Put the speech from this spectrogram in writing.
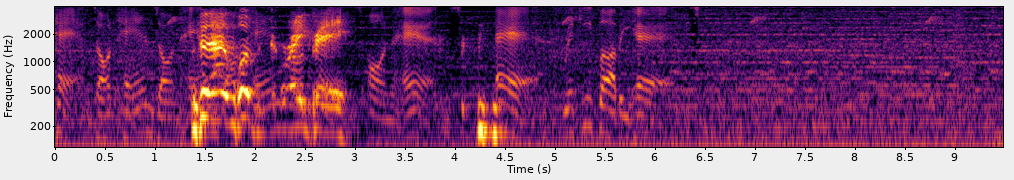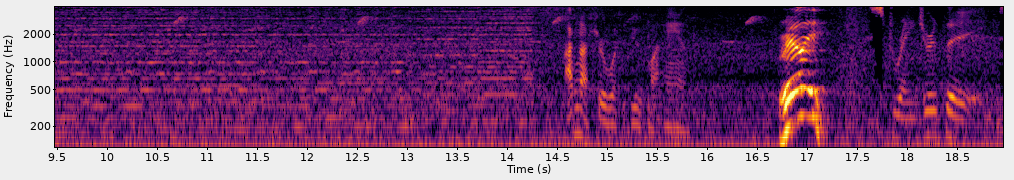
Hands on hands on hands. That on was hands on creepy. hands on hands. and Ricky Bobby hands. I'm not sure what to do with my hands. Really? Stranger Things.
